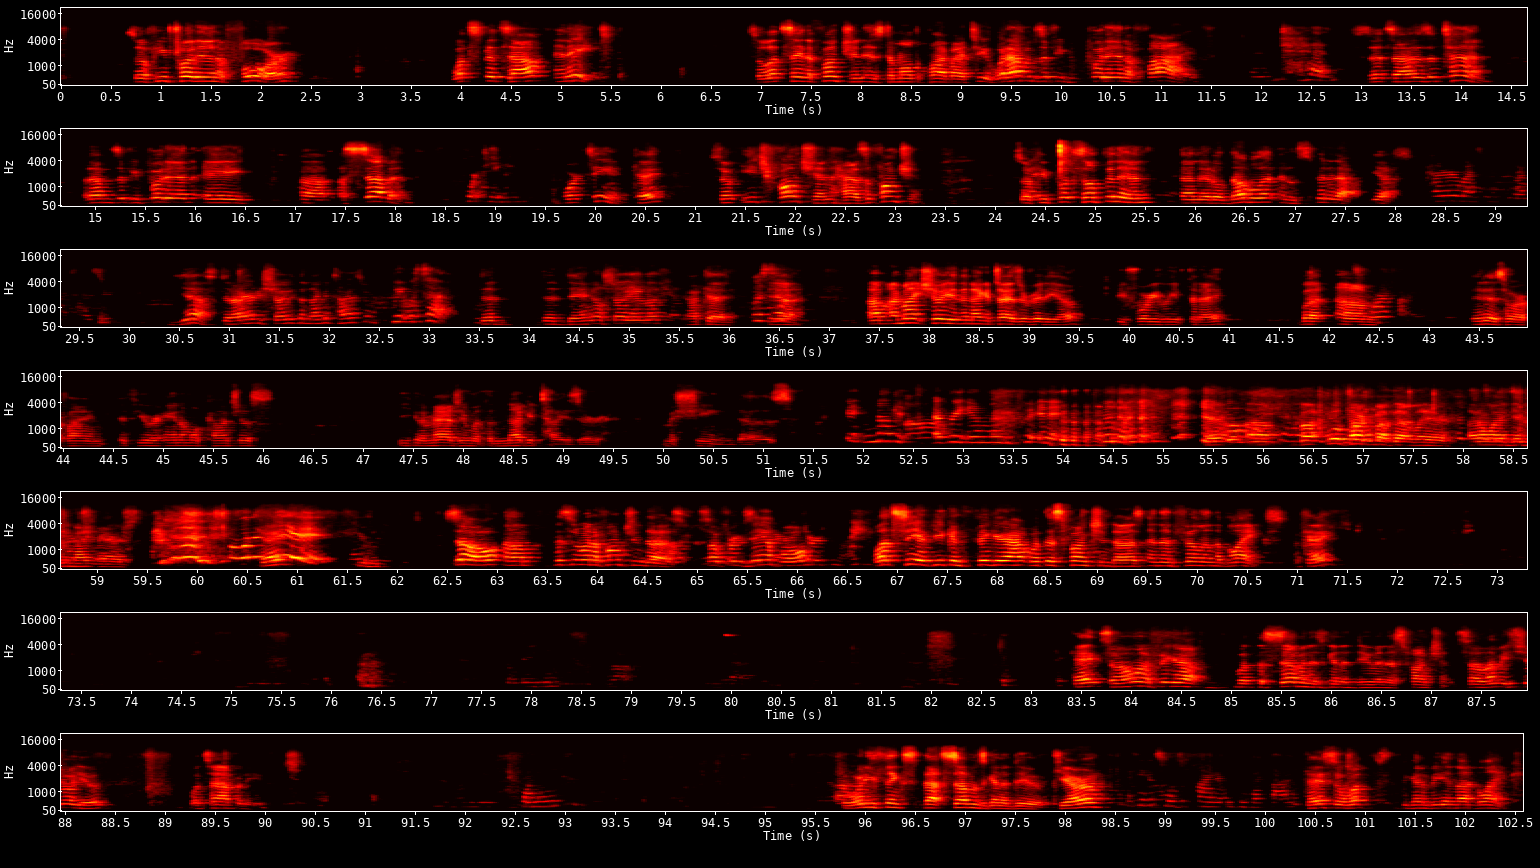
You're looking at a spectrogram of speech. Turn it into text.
so if you put in a four, what spits out? An eight. So let's say the function is to multiply by two. What happens if you put in a five? Ten. sits out as a 10. What happens if you put in a, uh, a 7? Fourteen. 14, okay? So each function has a function. So if you put something in, then it'll double it and spit it out. Yes. Kind of reminds me of the nuggetizer. Yes. Did I already show you the nuggetizer? Wait, what's that? Did Did Daniel show you that? Okay, What's yeah. Um, I might show you the nuggetizer video before you leave today, but It's um, horrifying. it is horrifying. If you were animal conscious, you can imagine what the nuggetizer machine does. It nuggets every animal you put in it. Yeah, um, but we'll talk about that later. I don't want to give you nightmares. I want to Okay. see it. So um, this is what a function does. So for example, let's see if you can figure out what this function does and then fill in the blanks, okay? Okay, so I want to figure out what the seven is going to do in this function. So let me show you what's happening. Twenty. So what do you think that seven's going to do? Kiara? I think it's multiplying everything by five. Okay, so what's going to be in that blank?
